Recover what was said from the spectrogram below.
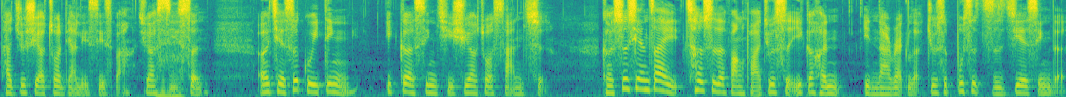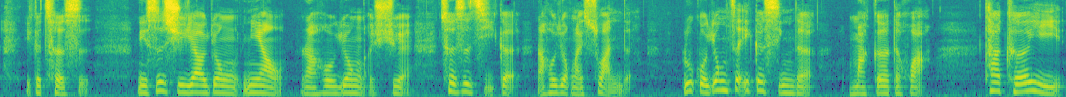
他就需要做 dialysis 吧，就要洗肾，而且是规定一个星期需要做三次。可是现在测试的方法就是一个很 indirect 了，就是不是直接性的一个测试，你是需要用尿，然后用血测试几个，然后用来算的。如果用这一个新的 marker 的话，它可以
